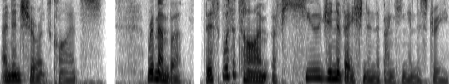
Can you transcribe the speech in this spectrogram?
and insurance clients. Remember, this was a time of huge innovation in the banking industry.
